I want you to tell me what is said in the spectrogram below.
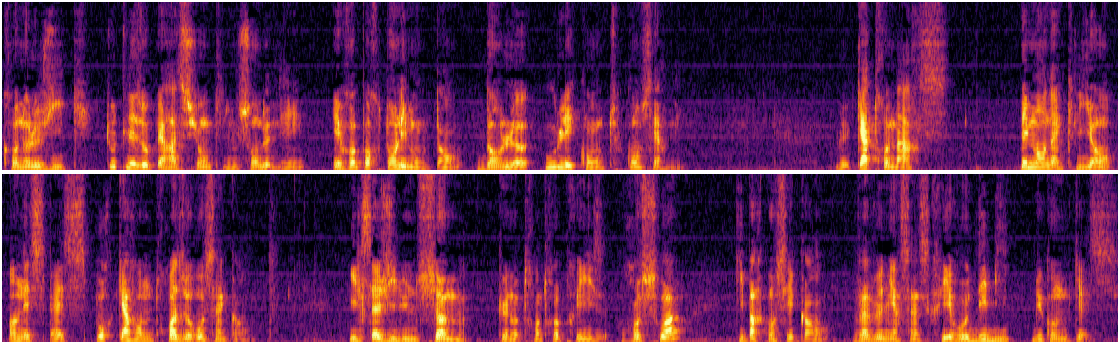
chronologique toutes les opérations qui nous sont données et reportons les montants dans le ou les comptes concernés. Le 4 mars, paiement d'un client en espèces pour 43,50 euros. Il s'agit d'une somme que notre entreprise reçoit qui par conséquent va venir s'inscrire au débit du compte caisse.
